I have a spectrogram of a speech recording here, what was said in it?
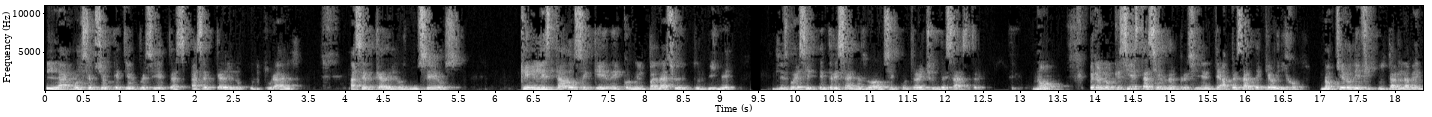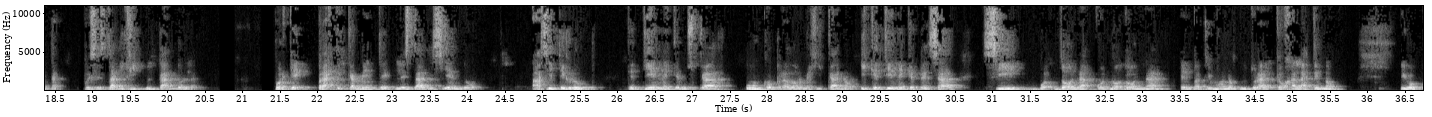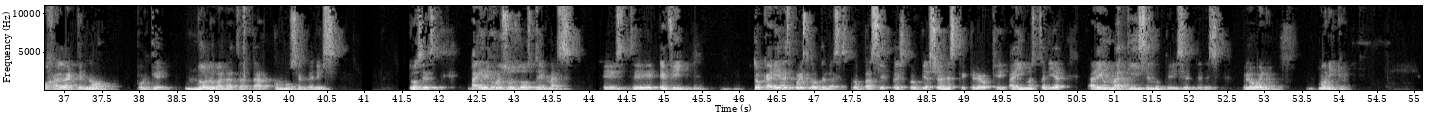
la concepción que tiene el presidente acerca de lo cultural, acerca de los museos, que el Estado se quede con el Palacio de Turbide, les voy a decir, en tres años lo vamos a encontrar hecho un desastre. No, pero lo que sí está haciendo el presidente, a pesar de que hoy dijo, no quiero dificultar la venta, pues está dificultándola, porque prácticamente le está diciendo a Citigroup que tiene que buscar un comprador mexicano y que tiene que pensar si dona o no dona el patrimonio cultural, que ojalá que no. Digo, ojalá que no, porque no lo van a tratar como se merece. Entonces, ahí dejo esos dos temas. Este, en fin, tocaría después lo de las expropiaciones, que creo que ahí no estaría, haría un matiz en lo que dice Teresa. Pero bueno, Mónica.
